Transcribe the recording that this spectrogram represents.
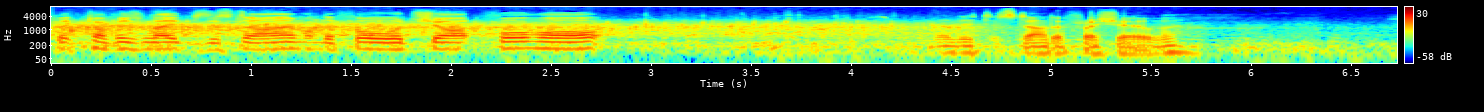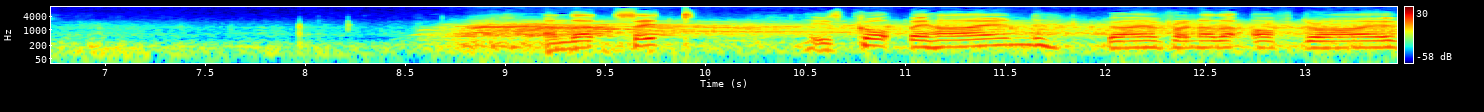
Clipped off his legs this time on the forward shot. Four more. Ready to start a fresh over. And that's it. He's caught behind, going for another off drive.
